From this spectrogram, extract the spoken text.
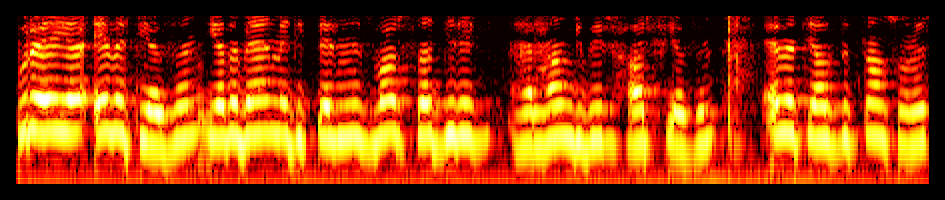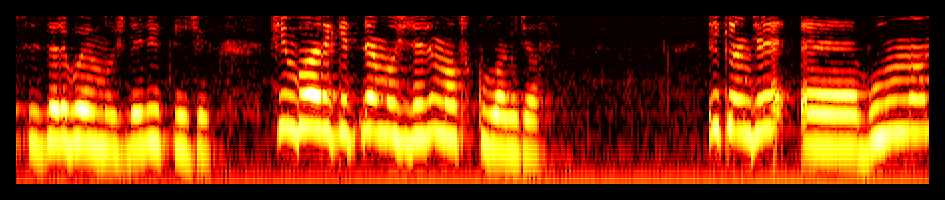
Buraya ya evet yazın ya da beğenmedikleriniz varsa direkt herhangi bir harf yazın. Evet yazdıktan sonra sizlere bu emojileri yükleyecek. Şimdi bu hareketli emojileri nasıl kullanacağız? İlk önce e, bulunan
